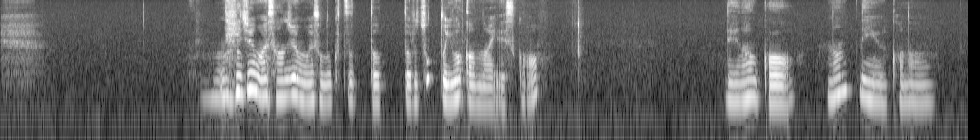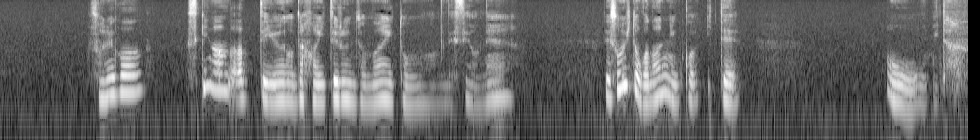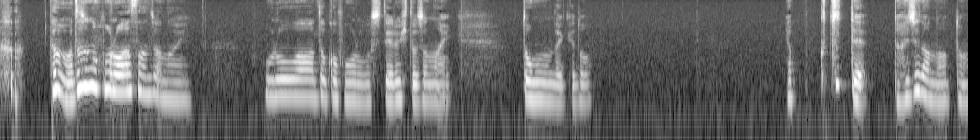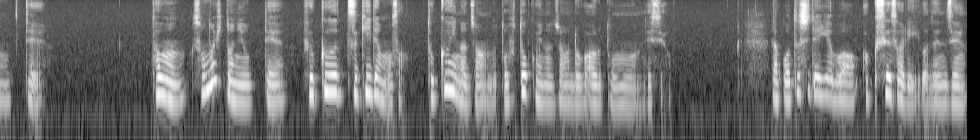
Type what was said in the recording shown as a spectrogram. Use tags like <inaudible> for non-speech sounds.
20枚30枚その靴だったらちょっと違和感ないですか？でなんかなんていうかな。それが好きなんだっていうので履いてるんじゃないと思うんですよね。でそういう人が何人かいておおみたいな。<laughs> 多分私のフォロワーさんじゃない。フォロワーとかフォローしてる人じゃないと思うんだけど靴って大事だなと思って多分その人によって服好きでもさ得意なジャンルと不得意なジャンルがあると思うんですよ。なんか私で言えばアクセサリーが全然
